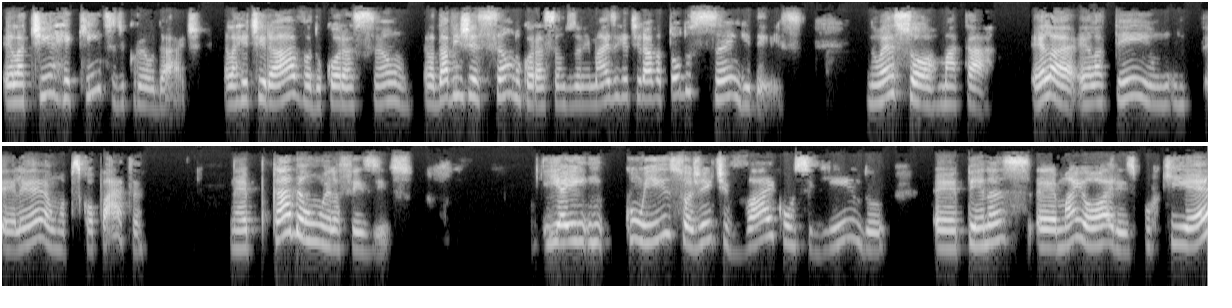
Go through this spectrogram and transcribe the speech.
ela tinha requintes de crueldade. Ela retirava do coração, ela dava injeção no coração dos animais e retirava todo o sangue deles. Não é só matar. Ela, ela tem, um, ela é uma psicopata, né? Cada um ela fez isso. E aí, com isso, a gente vai conseguindo é, penas é, maiores, porque é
